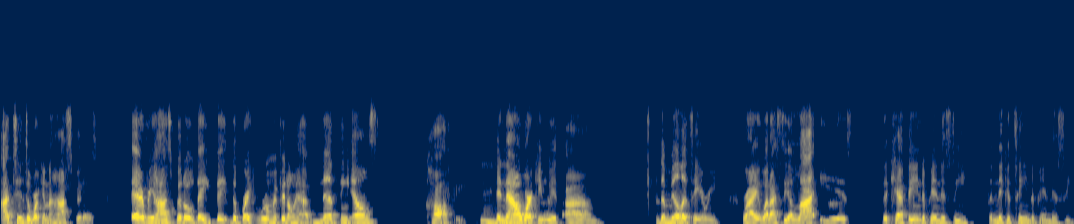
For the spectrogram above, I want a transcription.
I tend to work in the hospitals. Every hospital, they, they the break room, if it don't have nothing else, coffee. Mm-hmm. And now working with um the military, right? What I see a lot is the caffeine dependency, the nicotine dependency,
